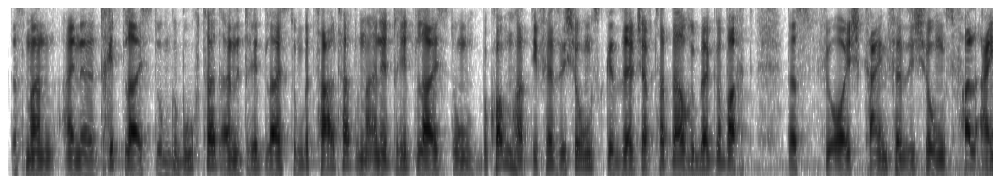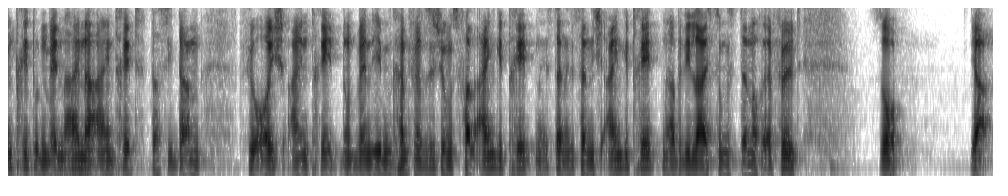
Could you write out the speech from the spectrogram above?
dass man eine Drittleistung gebucht hat, eine Drittleistung bezahlt hat und eine Drittleistung bekommen hat. Die Versicherungsgesellschaft hat darüber gewacht, dass für euch kein Versicherungsfall eintritt und wenn einer eintritt, dass sie dann für euch eintreten. Und wenn eben kein Versicherungsfall eingetreten ist, dann ist er nicht eingetreten, aber die Leistung ist dennoch erfüllt. So, ja,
